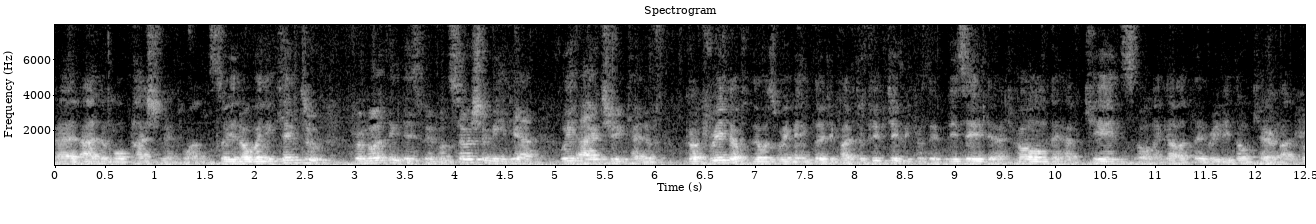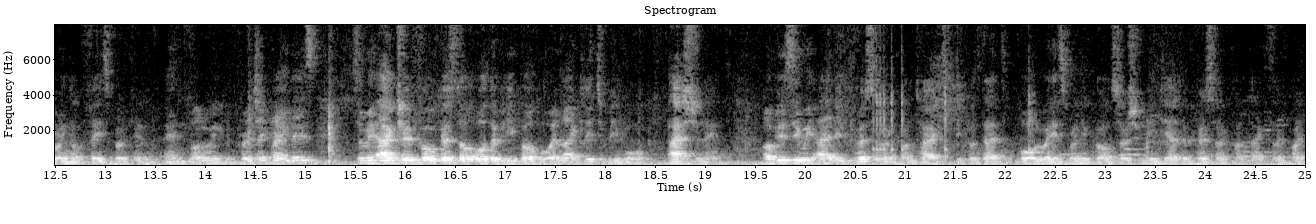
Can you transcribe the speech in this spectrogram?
uh, are the more passionate ones. So you know when it came to promoting this film on social media, we actually kind of got rid of those women 35 to 50 because they're busy, they're at home, they have kids. Oh my God, they really don't care about going on Facebook and, and following the project like this. So we actually focused on all the people who were likely to be more passionate. Obviously, we added personal contacts because that always, when you go on social media, the personal contacts are quite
